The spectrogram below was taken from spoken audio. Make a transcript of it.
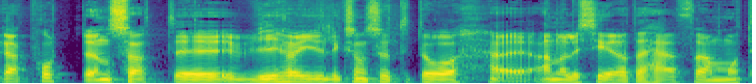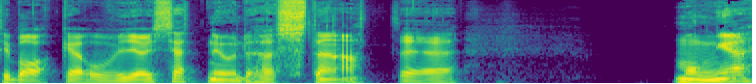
rapporten så att eh, vi har ju liksom suttit och eh, analyserat det här fram och tillbaka och vi har ju sett nu under hösten att eh, många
